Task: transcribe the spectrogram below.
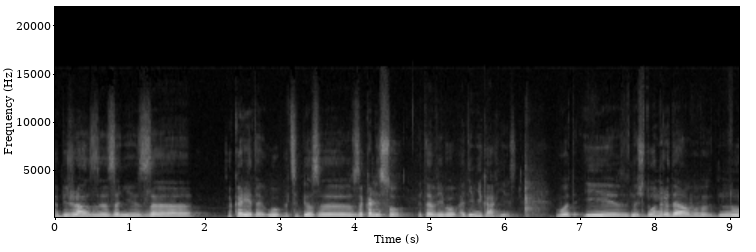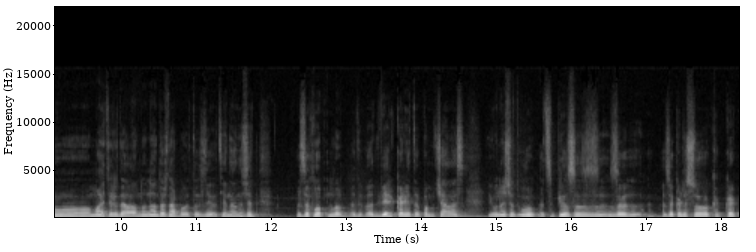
обежал за, за, ней, за каретой, уцепился за колесо. Это в его дневниках есть. Вот, и, значит, он рыдал, но мать рыдала, но она должна была это сделать. И она, значит, захлопнула дверь, карета помчалась, и он, значит, оцепился за, за, за колесо как,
